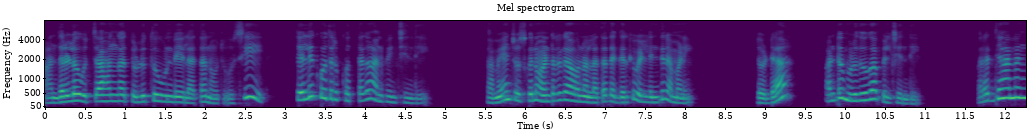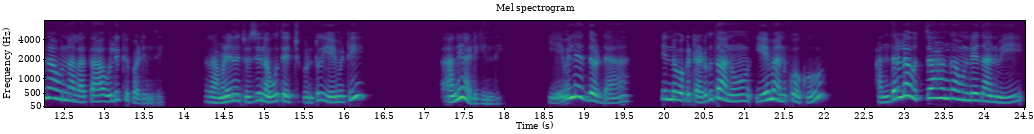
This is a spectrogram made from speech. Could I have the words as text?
అందరిలో ఉత్సాహంగా తుళ్ళుతూ ఉండే లతను చూసి చెల్లి కూతురు కొత్తగా అనిపించింది. సమయం చూసుకుని ఒంటరిగా ఉన్న లత దగ్గరికి వెళ్ళింది రమణి. దొడ్డా అంటూ మృదువుగా పిలిచింది. పరధ్యానంగా ఉన్న లత ఉలిక్కి పడింది రమణిని చూసి నవ్వు తెచ్చుకుంటూ ఏమిటి? అని అడిగింది. ఏమీ లేదు దొడ్డా నిన్ను ఒకటి అడుగుతాను. ఏమి అనుకోకు. అందరిలో ఉత్సాహంగా ఉండేదానివి.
